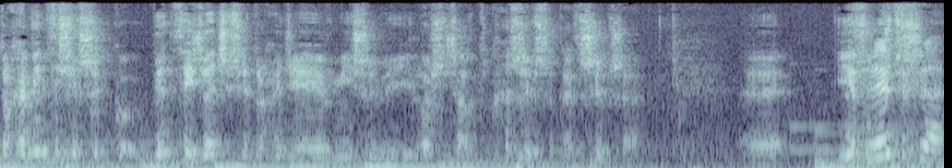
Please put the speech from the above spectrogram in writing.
Trochę więcej się szybko, więcej rzeczy się trochę dzieje w mniejszej ilości czasu. Trochę żywsze to jest szybsze. E, jest Żywsze!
